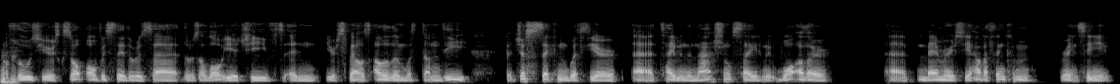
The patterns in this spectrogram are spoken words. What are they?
of those years because obviously there was uh, there was a lot you achieved in your spells other than with Dundee. But just sticking with your uh, time in the national side, I mean, what other uh, memories you have. I think I'm right in saying you,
